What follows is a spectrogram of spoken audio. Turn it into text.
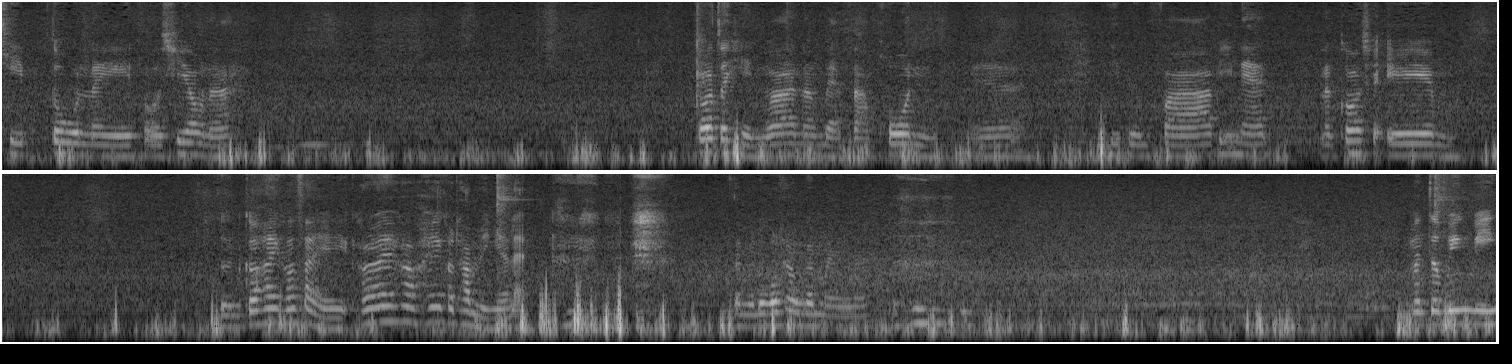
คลิปตูนในโซเชียลนะ ก็จะเห็นว่านางแบบสามคนพี่บุญฟ้า พี่แนท แล้วก็ชะเอมตูนก็ให้เขาใส่เขาให้เขาให้เขาทำอย่างเงี้ยแหละ แต่ไม่รู้เขาทำกันไหมนะ มันจะวิ่งวิ่ง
